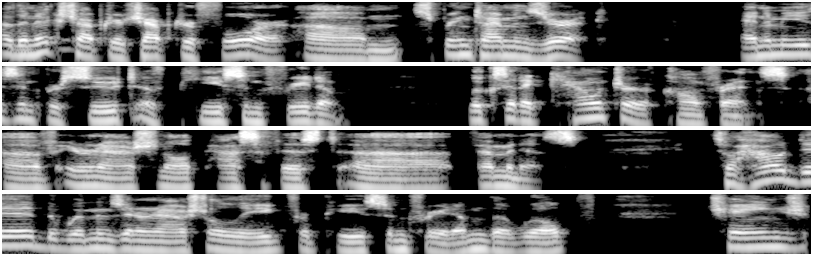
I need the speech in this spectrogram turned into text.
Uh, the next chapter, chapter four, um, Springtime in Zurich, Enemies in Pursuit of Peace and Freedom, looks at a counter conference of international pacifist uh, feminists. So, how did the Women's International League for Peace and Freedom, the WILPF, change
